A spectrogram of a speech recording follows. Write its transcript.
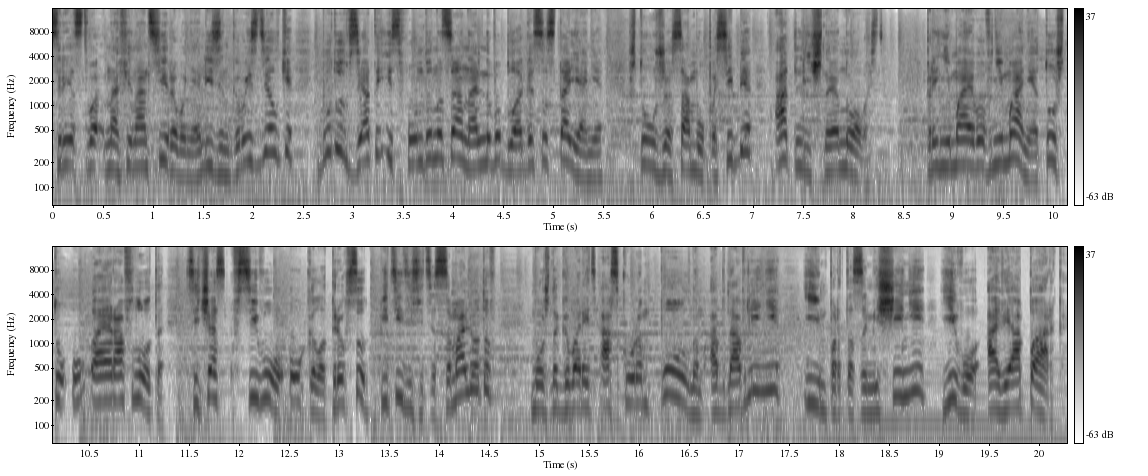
Средства на финансирование лизинговой сделки будут взяты из Фонда национального благосостояния, что уже само по себе отличная новость. Принимая во внимание то, что у Аэрофлота сейчас всего около 350 самолетов, можно говорить о скором полном обновлении и импортозамещении его авиапарка.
